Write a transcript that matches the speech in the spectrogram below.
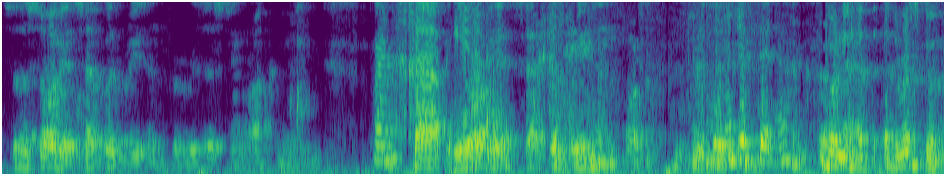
So the Soviets have good reason for resisting rock music. Pardon? Uh, The yeah. Soviets have good reason for resisting. interested, huh? Gordon, at, at the risk of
